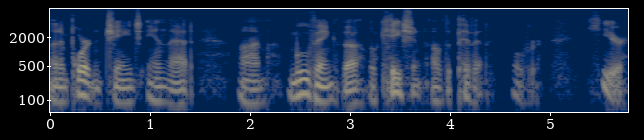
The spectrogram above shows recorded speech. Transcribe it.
an important change in that I'm moving the location of the pivot over here.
